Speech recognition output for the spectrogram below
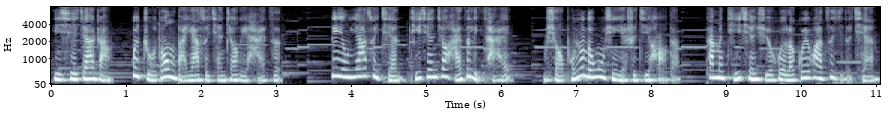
一些家长会主动把压岁钱交给孩子，利用压岁钱提前教孩子理财。小朋友的悟性也是极好的，他们提前学会了规划自己的钱，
